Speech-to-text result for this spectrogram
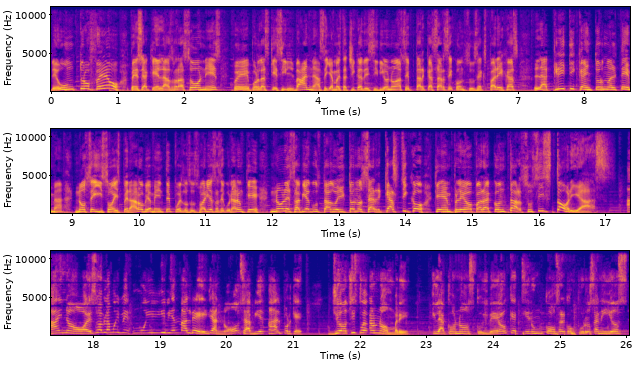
de un trofeo. Pese a que las razones eh, por las que Silvana, se llama esta chica, decidió no aceptar casarse con sus exparejas, la crítica en torno al tema no se hizo esperar, obviamente, pues los usuarios aseguraron que no les había gustado el tono sarcástico que empleó para contar sus historias. Ay, no, eso habla muy bien, muy bien mal de ella, ¿no? O sea, bien mal, porque yo si fuera un hombre y la conozco y veo que tiene un cofre con puros anillos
